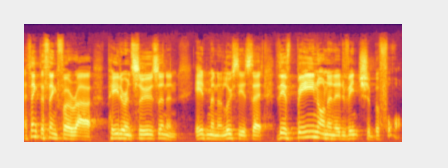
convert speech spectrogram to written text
I think the thing for uh, Peter and Susan and Edmund and Lucy is that they've been on an adventure before.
